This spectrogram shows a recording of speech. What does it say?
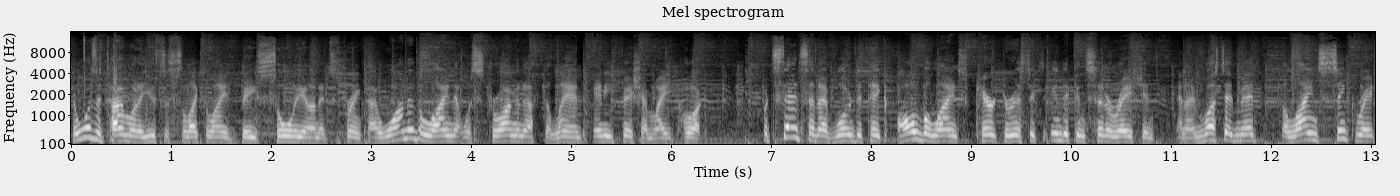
There was a time when I used to select a line based solely on its strength. I wanted a line that was strong enough to land any fish I might hook. But since then, I've learned to take all of the line's characteristics into consideration, and I must admit, the line's sink rate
